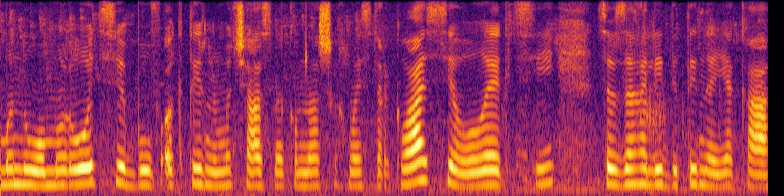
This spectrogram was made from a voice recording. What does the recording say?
минулому році був активним учасником наших майстер-класів, лекцій. Це взагалі дитина, яка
